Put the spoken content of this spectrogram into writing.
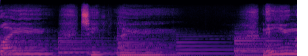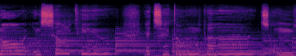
位接力。你与我仍心跳，一切都不重要。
